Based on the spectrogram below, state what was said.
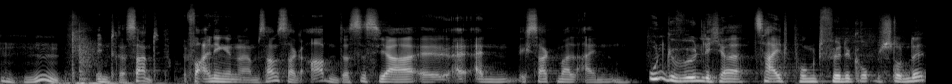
Mhm, interessant. Vor allen Dingen am Samstagabend. Das ist ja äh, ein, ich sag mal, ein ungewöhnlicher Zeitpunkt für eine Gruppenstunde.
